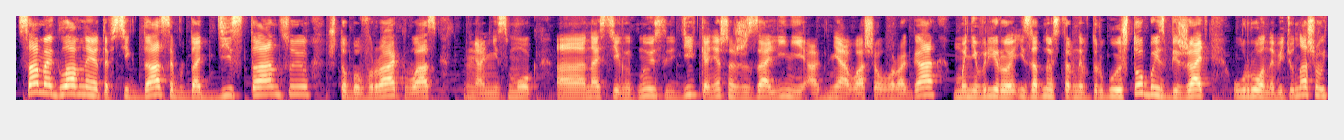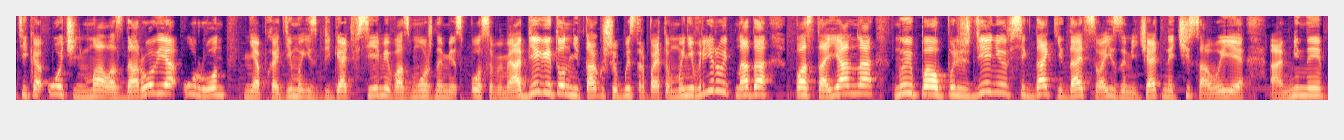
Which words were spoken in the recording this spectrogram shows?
Самое главное это всегда соблюдать дистанцию, чтобы враг вас а, не смог а, настигнуть. Ну и следить, конечно же, за линией огня вашего врага, маневрируя из одной стороны в другую, чтобы избежать урона. Ведь у нашего Тика очень мало здоровья, урон необходимо избегать всеми возможными способами. А бегает он не так уж и быстро, поэтому маневрировать надо надо постоянно, ну и по упреждению всегда кидать свои замечательные часовые а, мины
